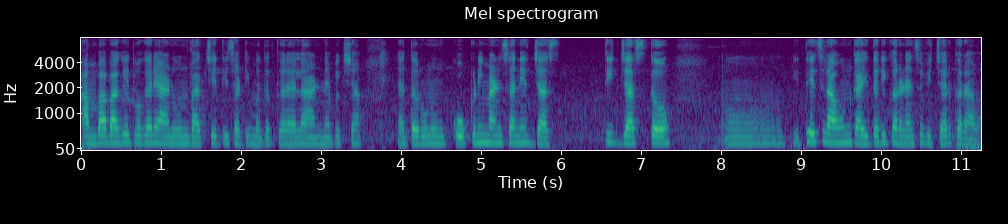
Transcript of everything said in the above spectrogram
आंबा बागेत वगैरे आणून भात शेतीसाठी मदत करायला आणण्यापेक्षा या तरुण कोकणी माणसाने जास्तीत जास्त इथेच राहून काहीतरी करण्याचा विचार करावा.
